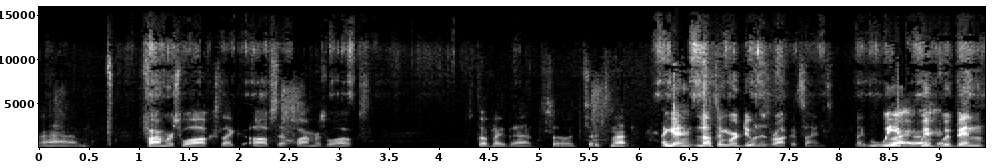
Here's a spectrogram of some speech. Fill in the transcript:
um, farmers walks, like offset farmers walks, stuff like that. So it's it's not again nothing we're doing is rocket science. Like we Right, right. we've we've been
